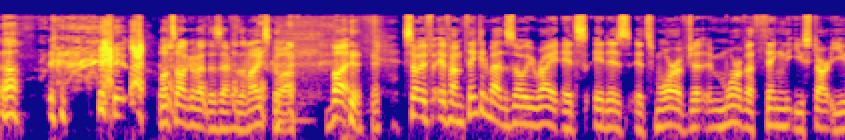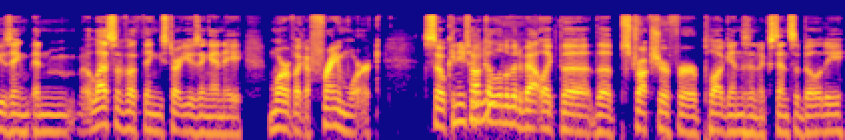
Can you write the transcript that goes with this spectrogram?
Oh. we'll talk about this after the mics go off. But so if if I'm thinking about Zowe right, it's it is it's more of just, more of a thing that you start using and less of a thing you start using in a more of like a framework. So can you talk a mm-hmm. little bit about like the the structure for plugins and extensibility?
